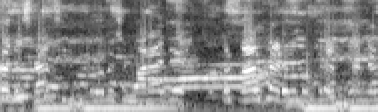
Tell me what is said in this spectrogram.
ਦੱਸੋ ਜੀ ਸਾਹਿਬ ਸ੍ਰੀ ਗੁਰੂ ਗੋਬਿੰਦ ਸਿੰਘ ਮਹਾਰਾਜ ਦੇ ਪ੍ਰਕਾਸ਼ ਦਿਹਾੜੇ ਨੂੰ ਮੁੱਖ ਰੱਖਦਿਆਂ ਨਗਰ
